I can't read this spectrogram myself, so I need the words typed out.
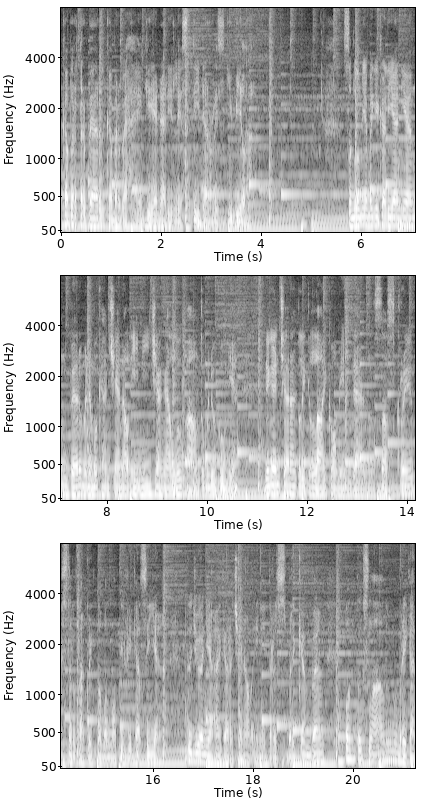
Kabar terbaru, kabar bahagia dari Lesti dan Rizky Bilar. Sebelumnya bagi kalian yang baru menemukan channel ini jangan lupa untuk mendukungnya dengan cara klik like, komen, dan subscribe, serta klik tombol notifikasinya. Tujuannya agar channel ini terus berkembang untuk selalu memberikan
